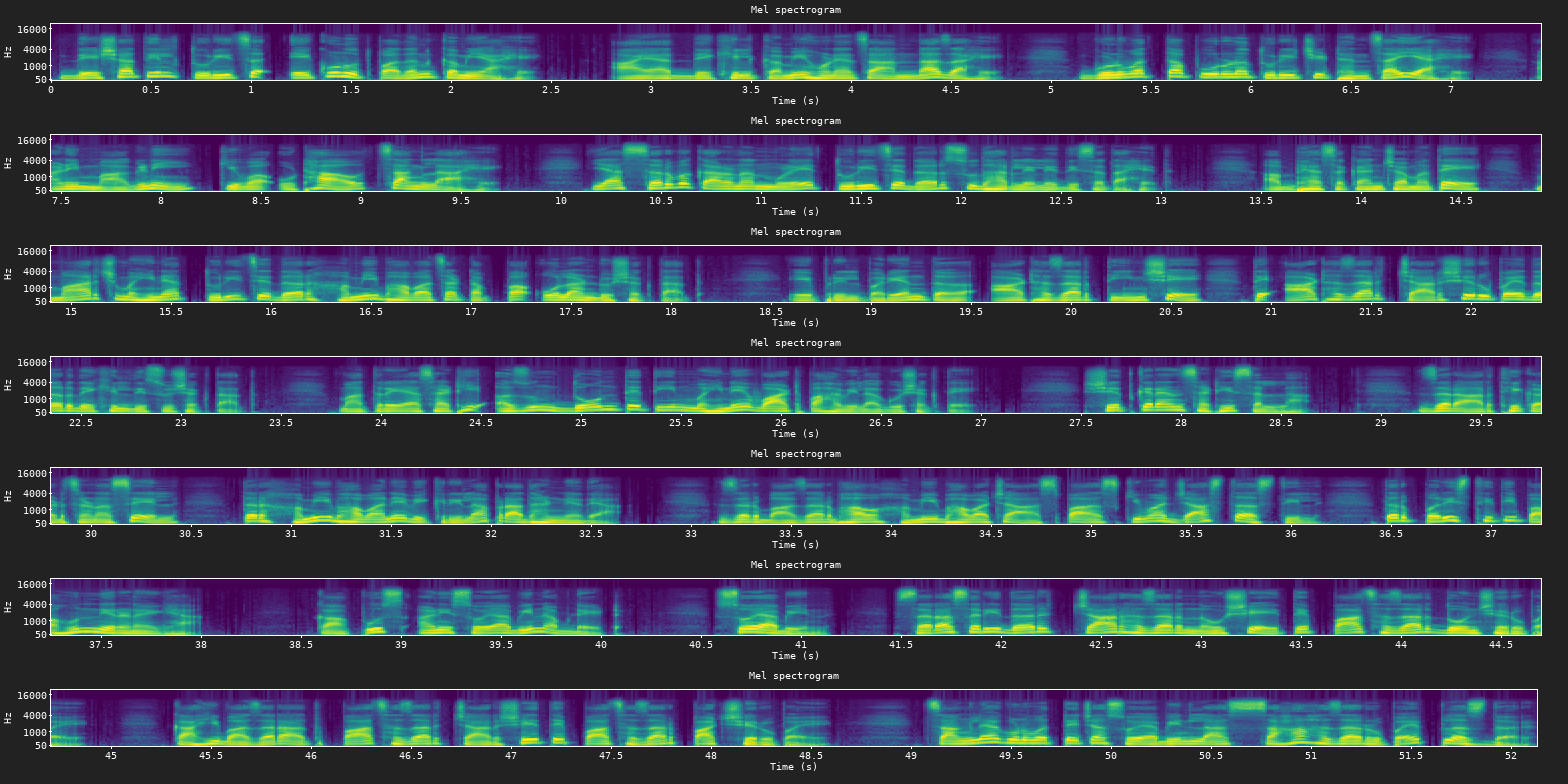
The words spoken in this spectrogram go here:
देशातील तुरीचं एकूण उत्पादन कमी आहे. आयात देखील कमी होण्याचा अंदाज आहे. गुणवत्तापूर्ण तुरीची ठंचाई आहे. आणि मागणी किंवा उठाव चांगला आहे. या सर्व कारणांमुळे तुरीचे दर सुधारलेले दिसत आहेत. अभ्यासकांच्या मते मार्च महिन्यात तुरीचे दर हमी भावाचा टप्पा ओलांडू शकतात. एप्रिलपर्यंत आठ हजार तीनशे ते आठ हजार चारशे रुपये दर देखील दिसू शकतात. मात्र यासाठी अजून दोन ते तीन महिने वाट पाहावी लागू शकते. शेतकऱ्यांसाठी सल्ला. जर आर्थिक अडचण असेल तर हमी भावाने विक्रीला प्राधान्य द्या. जर बाजारभाव हमीभावाच्या आसपास किंवा जास्त असतील तर परिस्थिती पाहून निर्णय घ्या. कापूस आणि सोयाबीन अपडेट. सोयाबीन सरासरी दर चार हजार नऊशे ते पाच हजार दोनशे रुपये. काही बाजारात पाच हजार चारशे ते पाच हजार पाचशे रुपये. चांगल्या गुणवत्तेच्या सोयाबीनला सहा हजार रुपये प्लस दर.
